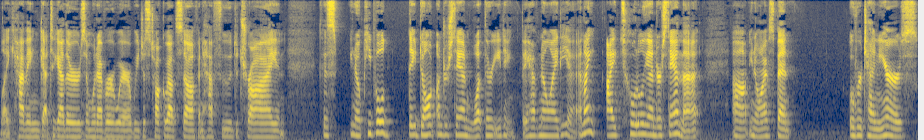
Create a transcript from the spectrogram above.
like having get-togethers and whatever where we just talk about stuff and have food to try and because you know people they don't understand what they're eating. They have no idea. And i i totally understand that. Uh, you know i've spent over 10 years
